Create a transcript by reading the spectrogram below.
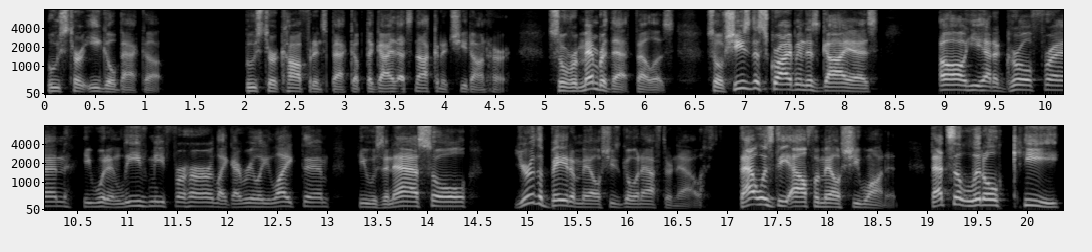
boost her ego back up, boost her confidence back up, the guy that's not going to cheat on her. So remember that, fellas. So if she's describing this guy as, oh, he had a girlfriend, he wouldn't leave me for her, like I really liked him, he was an asshole, you're the beta male she's going after now. That was the alpha male she wanted. That's a little key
